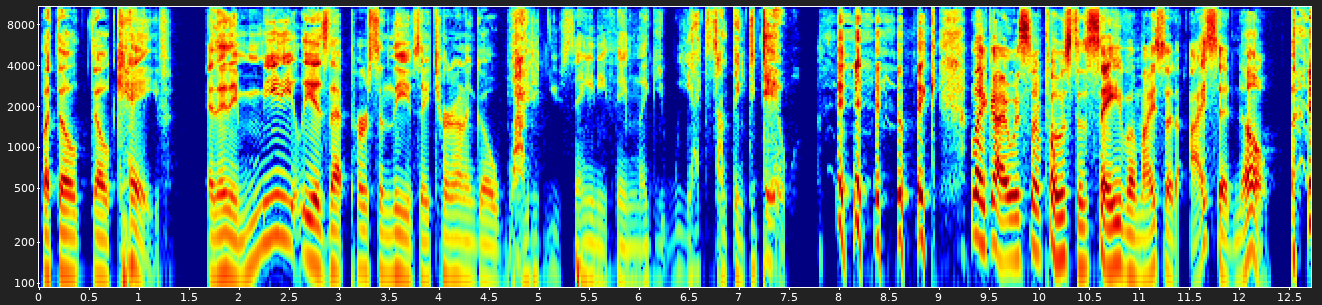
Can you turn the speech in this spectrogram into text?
But they'll they'll cave and then immediately as that person leaves they turn around and go why didn't you say anything? Like we had something to do. Like like i was supposed to save him i said i said no.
